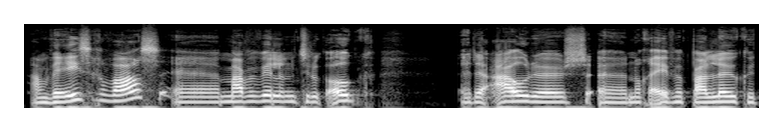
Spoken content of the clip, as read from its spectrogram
aanwezig was. Eh, maar we willen natuurlijk ook de ouders eh, nog even een paar leuke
